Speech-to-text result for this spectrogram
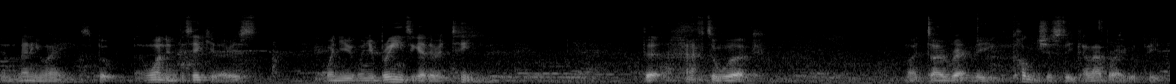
in many ways, but one in particular is when you when you're bringing together a team that have to work like directly, consciously collaborate with people.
